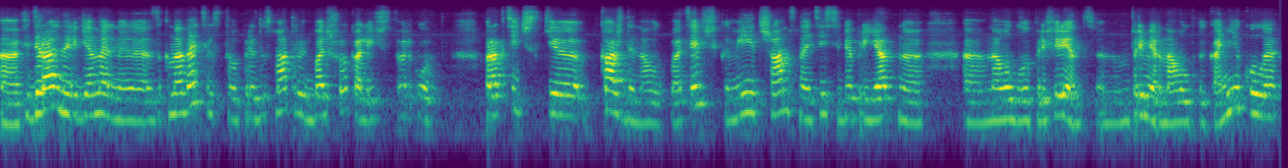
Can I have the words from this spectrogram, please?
А, федеральное и региональное законодательство предусматривает большое количество льгот. Практически каждый налогоплательщик имеет шанс найти себе приятную Э, налоговую преференцию, ну, например, налоговые каникулы,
